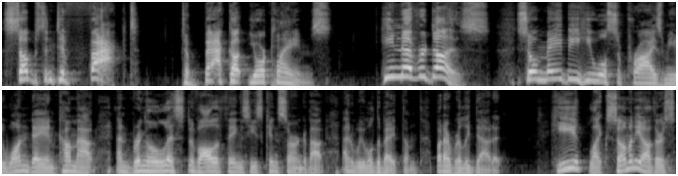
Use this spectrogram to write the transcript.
substantive fact to back up your claims? He never does. So maybe he will surprise me one day and come out and bring a list of all the things he's concerned about, and we will debate them. But I really doubt it. He, like so many others,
